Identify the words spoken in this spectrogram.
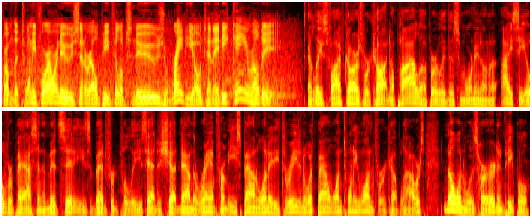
From the 24 Hour News Center, LP Phillips News, Radio 1080 KRLD. At least five cars were caught in a pileup early this morning on an icy overpass in the mid cities. Bedford police had to shut down the ramp from eastbound 183 to northbound 121 for a couple hours. No one was hurt, and people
